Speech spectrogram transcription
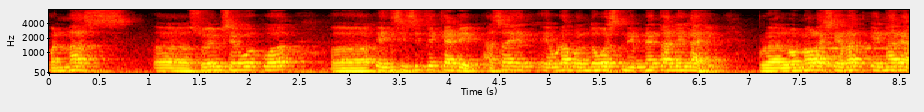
पन्नास स्वयंसेवक व एन सी सीचे कॅडेट असा एक एवढा बंदोबस्त नेमण्यात आलेला आहे. प्र लोणावळा शहरात येणाऱ्या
